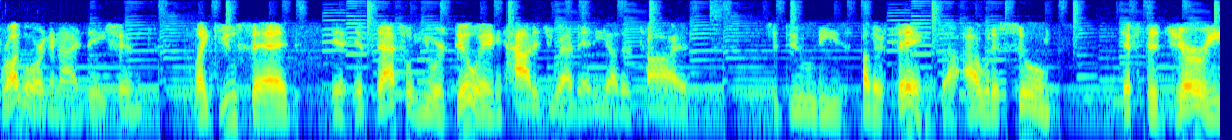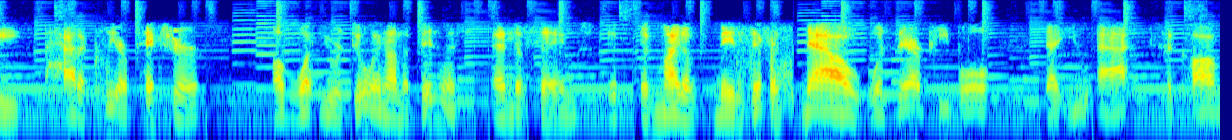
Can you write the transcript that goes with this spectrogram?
drug organization, like you said, if that's what you were doing, how did you have any other time to do these other things. I would assume if the jury had a clear picture of what you were doing on the business end of things, it, it might have made a difference. Now, was there people that you asked to come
